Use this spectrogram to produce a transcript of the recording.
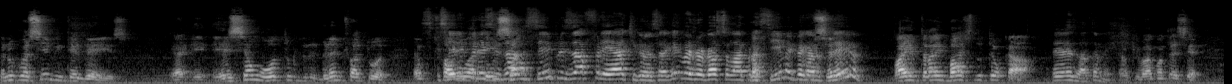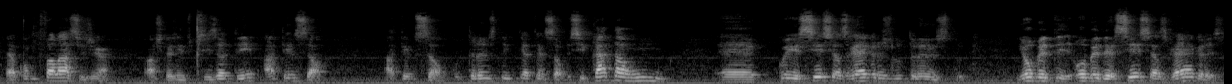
Eu não consigo entender isso. É, esse é um outro grande fator. Eu se, ele precisar, se ele precisar frear, Tigrão, será que ele vai jogar o celular para cima e pegar no freio? Vai entrar embaixo do teu carro. É, exatamente. É o que vai acontecer. É como tu falasse, Jean. Acho que a gente precisa ter atenção. Atenção. O trânsito tem que ter atenção. E se cada um é, conhecesse as regras do trânsito e obede obedecesse as regras,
